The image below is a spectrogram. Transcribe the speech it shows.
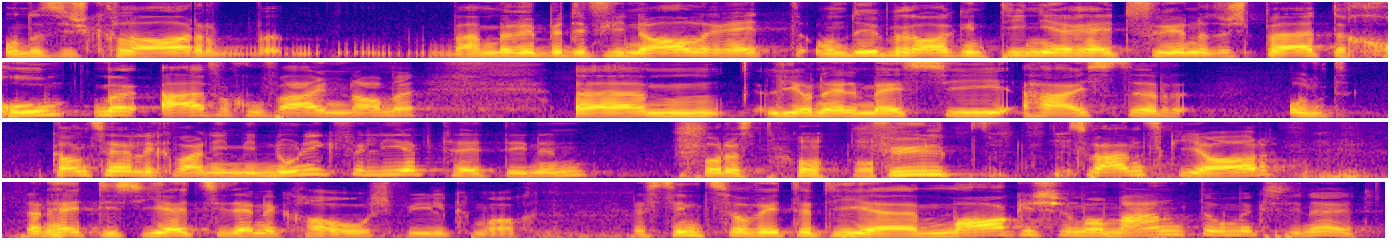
Und es ist klar, wenn man über das Finale redet und über Argentinien redet, früher oder später, kommt man einfach auf einen Namen. Ähm, Lionel Messi heißt er. Und ganz ehrlich, wenn ich mich noch nicht verliebt hätte in vor gefühlt 20 Jahren, dann hätte ich es jetzt in diesen K.O.-Spiel gemacht. Es sind so wieder die äh, magischen Momente rum, nicht?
